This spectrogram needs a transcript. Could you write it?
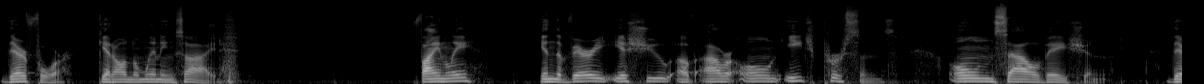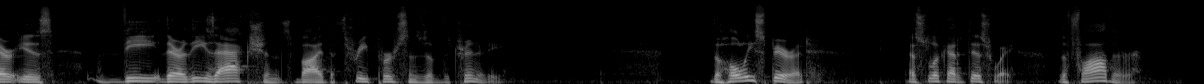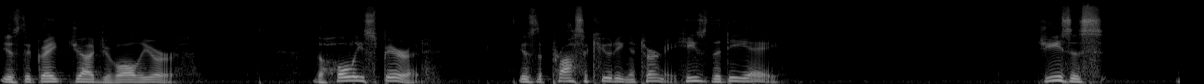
Therefore, get on the winning side. Finally, in the very issue of our own, each person's own salvation. There is the there are these actions by the three persons of the Trinity. The Holy Spirit, let's look at it this way. The Father is the great judge of all the earth. The Holy Spirit is the prosecuting attorney. He's the DA. Jesus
